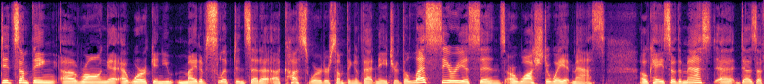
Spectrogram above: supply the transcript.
did something uh, wrong at, at, work and you might have slipped and said a, a cuss word or something of that nature. The less serious sins are washed away at mass. Okay, so the Mass uh, does a,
